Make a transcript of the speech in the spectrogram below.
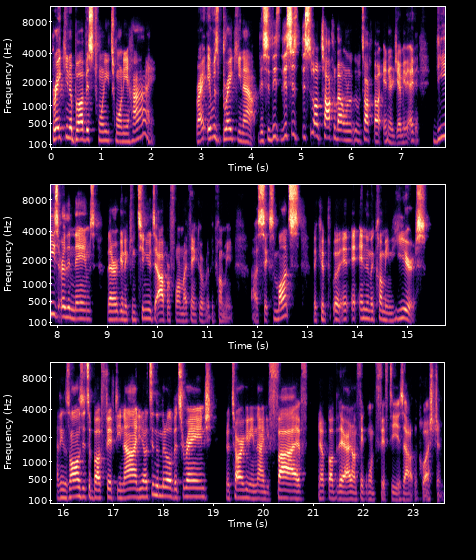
breaking above its 2020 high right? It was breaking out. This is this, this is this is what I'm talking about when we talk about energy. I mean, I, these are the names that are going to continue to outperform. I think over the coming uh, six months, they could uh, and in the coming years. I think as long as it's above 59, you know, it's in the middle of its range. You know, targeting 95, you know, above there. I don't think 150 is out of the question.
